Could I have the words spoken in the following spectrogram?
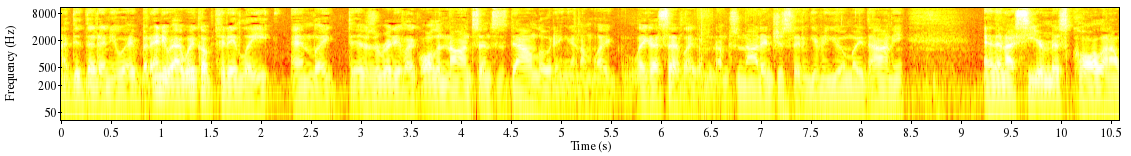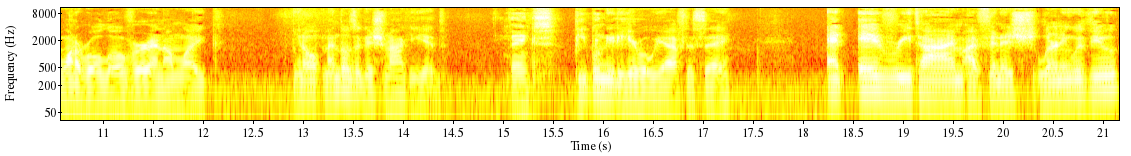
I did that anyway, but anyway, I wake up today late, and like, there's already like all the nonsense is downloading, and I'm like, like I said, like I'm, I'm just not interested in giving you a Modeh Ani, and then I see your missed call, and I want to roll over, and I'm like, you know, Mendo's a geschmacky kid. Thanks. People need to hear what we have to say. And every time I finish learning with you,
